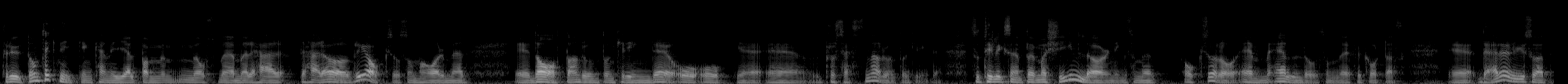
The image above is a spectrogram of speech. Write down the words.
förutom tekniken, kan ni hjälpa med oss med, med det, här, det här övriga också som har med eh, datan runt omkring det och, och eh, eh processerna runt omkring det. Så till exempel machine learning som är också då ML då som det förkortas. Eh, där är det ju så att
